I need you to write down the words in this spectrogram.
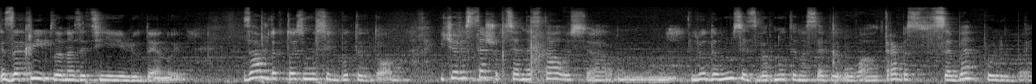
закріплена за цією людиною. Завжди хтось мусить бути вдома. І через те, щоб це не сталося, люди мусять звернути на себе увагу. Треба себе полюбити.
